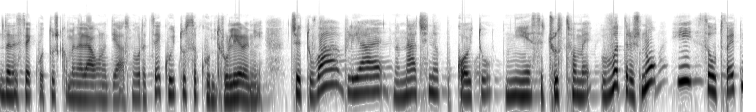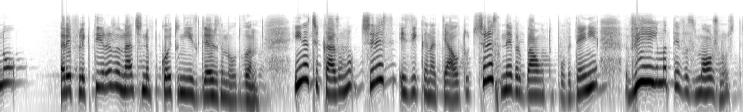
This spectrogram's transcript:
да не се клатушкаме наляво-надясно, ръце, които са контролирани, че това влияе на начина по който ние се чувстваме вътрешно и съответно рефлектира на начина по който ние изглеждаме отвън. Иначе казано, чрез езика на тялото, чрез невербалното поведение, вие имате възможност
